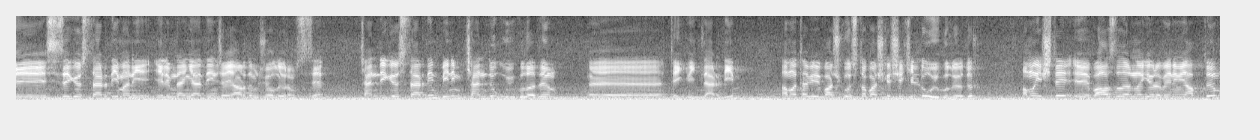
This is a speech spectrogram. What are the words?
e, size gösterdiğim hani elimden geldiğince yardımcı oluyorum size. Kendi gösterdiğim benim kendi uyguladığım e, teknikler diyeyim. Ama tabii başka usta başka şekilde uyguluyordur. Ama işte e, bazılarına göre benim yaptığım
